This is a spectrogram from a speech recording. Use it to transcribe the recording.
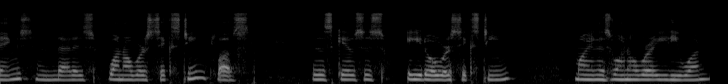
things and that is 1 over 16 plus this gives us 8 over 16 minus 1 over 81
